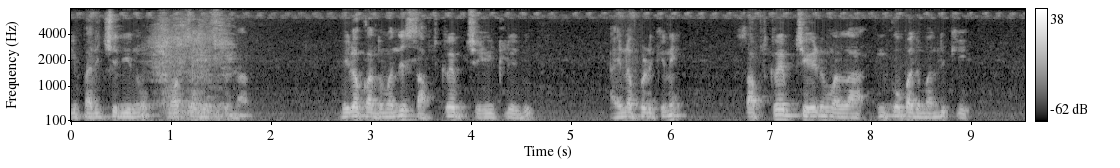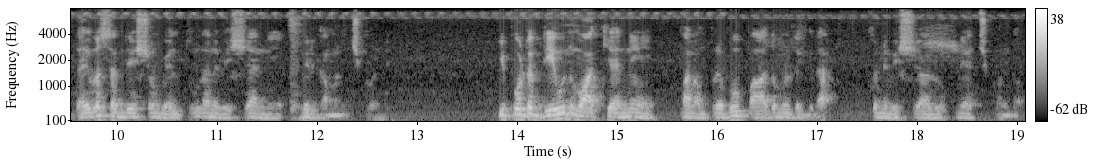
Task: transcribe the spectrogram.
ఈ పరిచర్యను ప్రోత్సహిస్తున్నారు మీలో కొంతమంది సబ్స్క్రైబ్ చేయట్లేదు. అయినప్పటికీ సబ్స్క్రైబ్ చేయడం వల్ల ఇంకో పది మందికి దైవ సందేశం వెళ్తుందనే విషయాన్ని మీరు గమనించుకోండి. ఈ పూట దేవుని వాక్యాన్ని మనం ప్రభు పాదముల దగ్గర కొన్ని విషయాలు నేర్చుకుందాం.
